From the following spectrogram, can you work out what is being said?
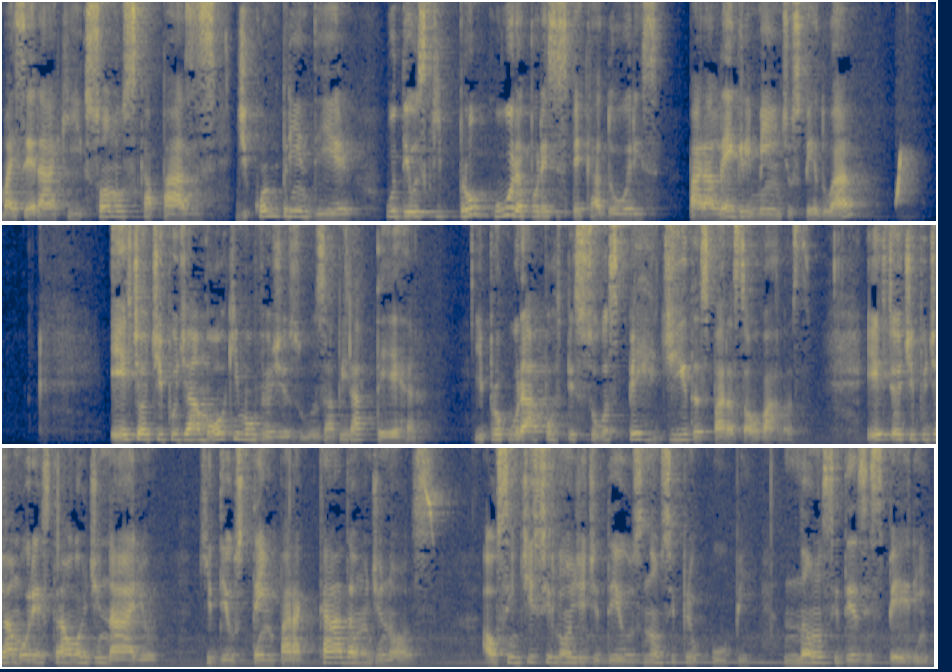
mas será que somos capazes de compreender o Deus que procura por esses pecadores para alegremente os perdoar? Este é o tipo de amor que moveu Jesus a vir à terra e procurar por pessoas perdidas para salvá-las. Este é o tipo de amor extraordinário que Deus tem para cada um de nós. Ao sentir-se longe de Deus, não se preocupe, não se desespere,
